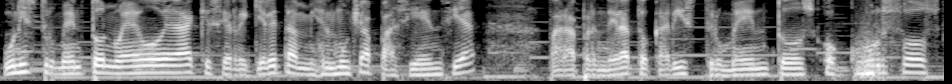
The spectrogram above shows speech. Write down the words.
Un instrumento nuevo, ¿verdad? Que se requiere también mucha paciencia para aprender a tocar instrumentos o cursos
